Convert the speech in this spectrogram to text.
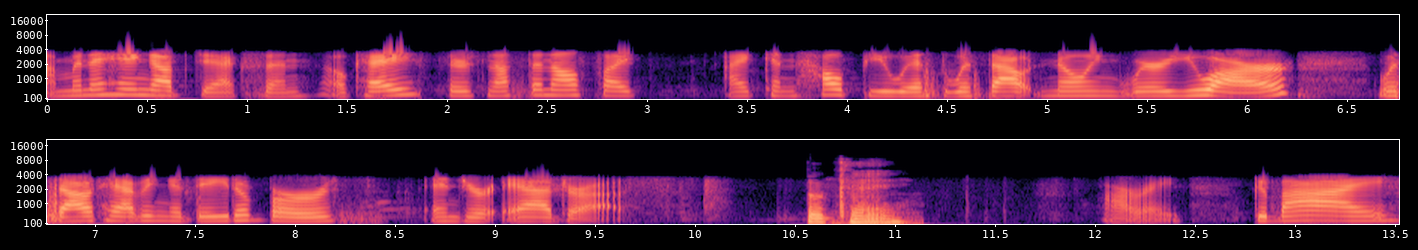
I'm going to hang up, Jackson, okay? There's nothing else I I can help you with without knowing where you are, without having a date of birth and your address. Okay. All right. Goodbye.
